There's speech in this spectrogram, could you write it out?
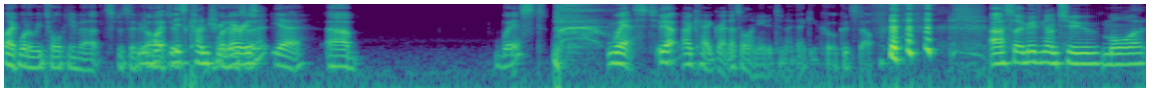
Like, what are we talking about specifically? What- this country, where is it? Yeah. Uh, West. West. Yep. Okay, great. That's all I needed to know. Thank you. cool, good stuff. uh, so moving on to more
